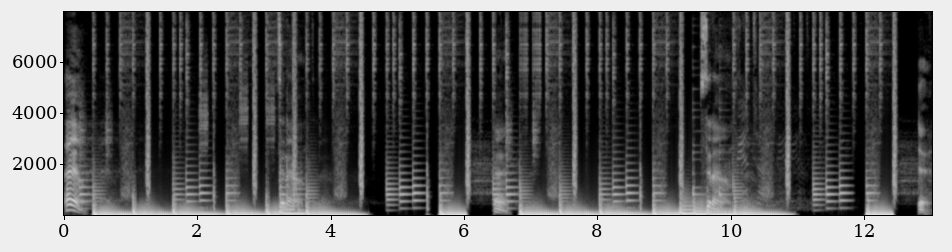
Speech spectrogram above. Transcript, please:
Damn. Sit down. Hey. Sit down. Yeah.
